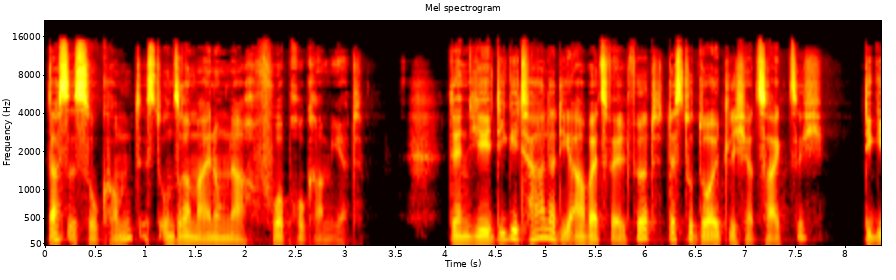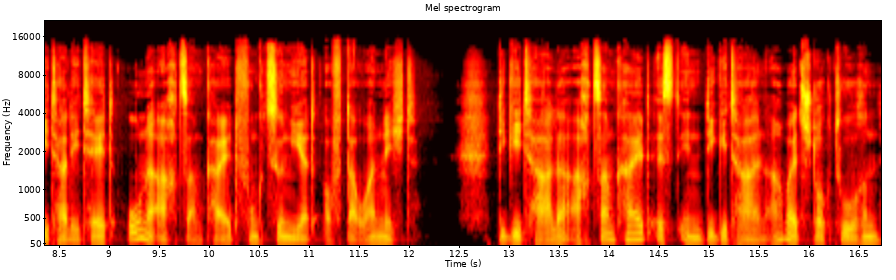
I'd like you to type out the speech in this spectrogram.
dass es so kommt, ist unserer Meinung nach vorprogrammiert. Denn je digitaler die Arbeitswelt wird, desto deutlicher zeigt sich, Digitalität ohne Achtsamkeit funktioniert auf Dauer nicht. Digitale Achtsamkeit ist in digitalen Arbeitsstrukturen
